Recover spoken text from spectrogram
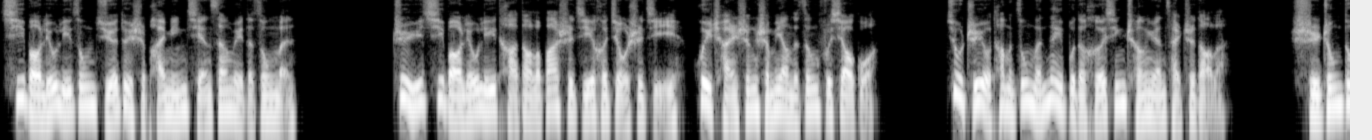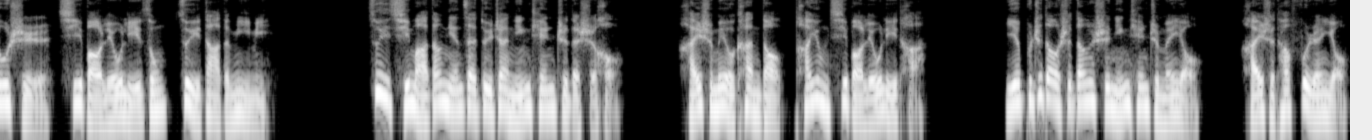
七宝琉璃宗绝对是排名前三位的宗门。至于七宝琉璃塔到了八十级和九十级会产生什么样的增幅效果？就只有他们宗门内部的核心成员才知道了，始终都是七宝琉璃宗最大的秘密。最起码当年在对战宁天志的时候，还是没有看到他用七宝琉璃塔，也不知道是当时宁天志没有，还是他夫人有，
